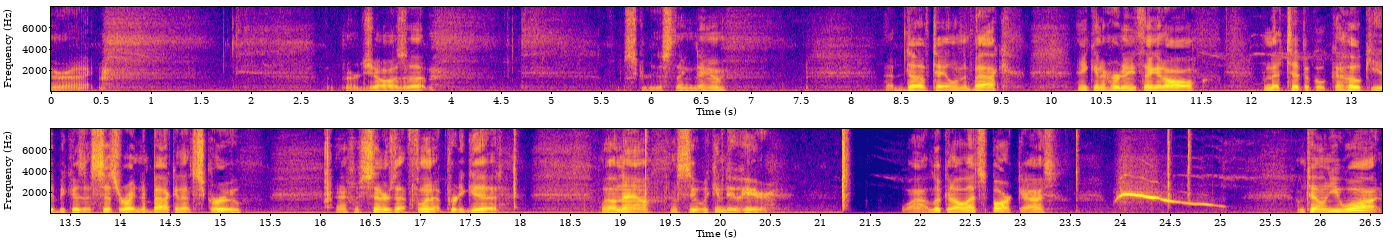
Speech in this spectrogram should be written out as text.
All right. Open our jaws up. Screw this thing down. That dovetail in the back ain't going to hurt anything at all from that typical Cahokia because it sits right in the back of that screw. Actually centers that flint up pretty good. Well now, let's see what we can do here. Wow, look at all that spark, guys. I'm telling you what,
